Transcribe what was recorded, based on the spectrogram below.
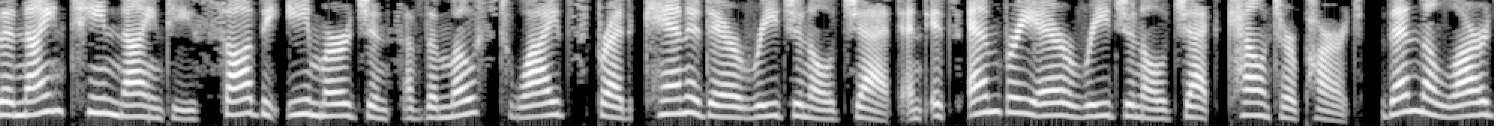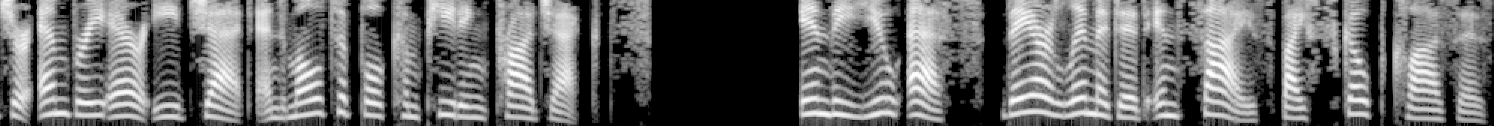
The 1990s saw the emergence of the most widespread Canadair regional jet and its Embraer regional jet counterpart, then the larger Embraer E-Jet and multiple competing projects. In the U.S., they are limited in size by scope clauses.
